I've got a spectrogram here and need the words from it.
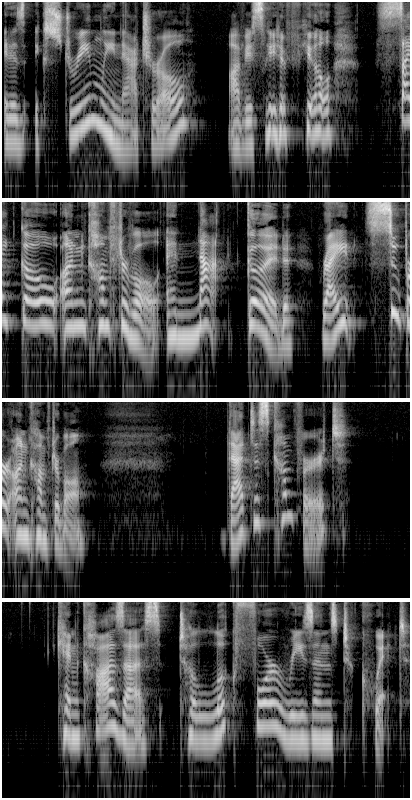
it is extremely natural, obviously, to feel psycho uncomfortable and not good, right? Super uncomfortable. That discomfort can cause us to look for reasons to quit.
